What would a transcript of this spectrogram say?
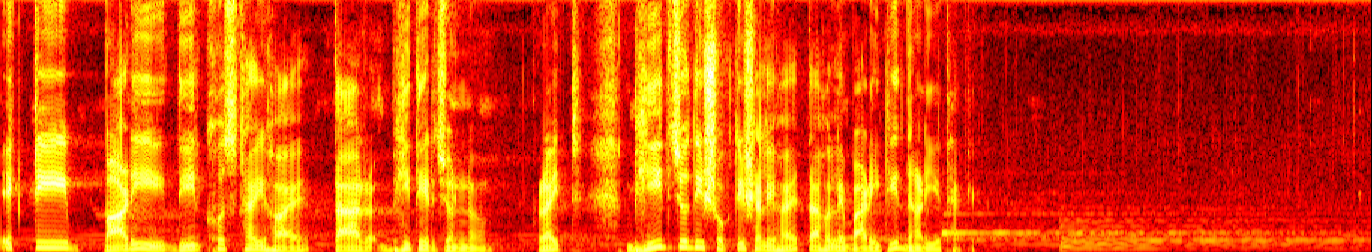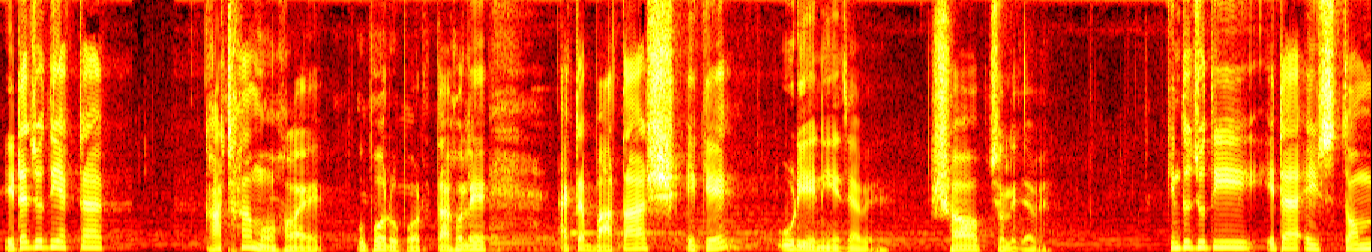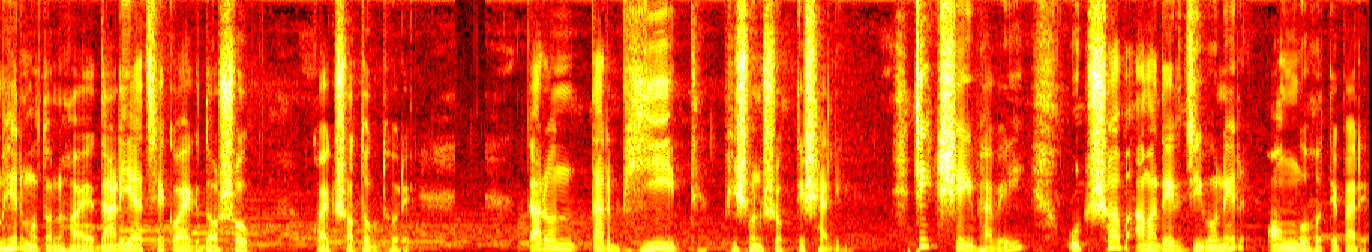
একটি বাড়ি দীর্ঘস্থায়ী হয় তার ভিতের জন্য রাইট ভিত যদি শক্তিশালী হয়, তাহলে বাড়িটি দাঁড়িয়ে থাকে। এটা যদি একটা কাঠামো হয় উপর উপর, তাহলে একটা বাতাস একে উড়িয়ে নিয়ে যাবে, সব চলে যাবে। কিন্তু যদি এটা এই স্তম্ভের মতন হয়, দাঁড়িয়ে আছে কয়েক দশক, কয়েক শতক ধরে, কারণ তার ভিত ভীষণ শক্তিশালী। ঠিক সেইভাবেই উৎসব আমাদের জীবনের অঙ্গ হতে পারে।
